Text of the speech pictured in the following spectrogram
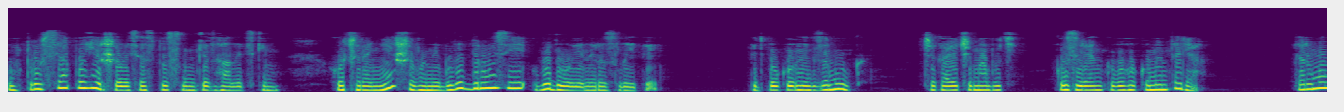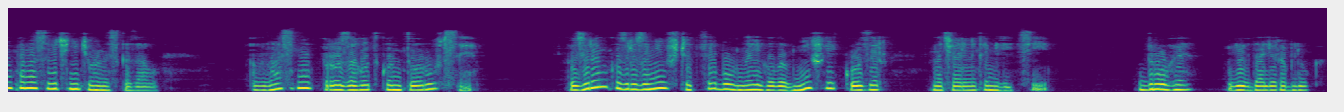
в Пруся погіршилися стосунки з Галицьким, хоч раніше вони були друзі водою не розлити. Підполковник замовк, чекаючи, мабуть, Козуренкового коментаря. Та Роман Панасович нічого не сказав. Власне, про загод контору все. Козуренко зрозумів, що це був найголовніший козир начальника міліції. Друге, вів далі раблюк,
